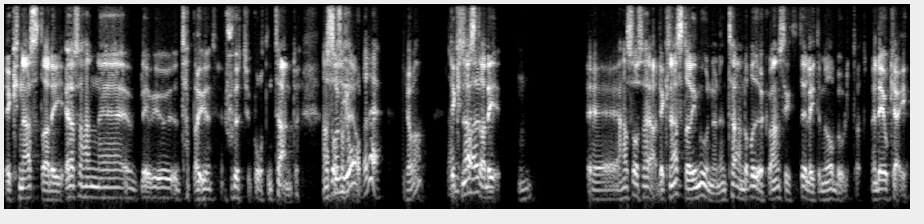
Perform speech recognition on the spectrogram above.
Det knastrade i, alltså han eh, blev ju, tappade ju, sköt ju bort en tand. Han sa så här, gjorde det? ja, det sa- knastrade i, mm. eh, han sa så här, det knastrade i munnen, en tand rök och ansiktet är lite mörbultat. Men det är okej,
